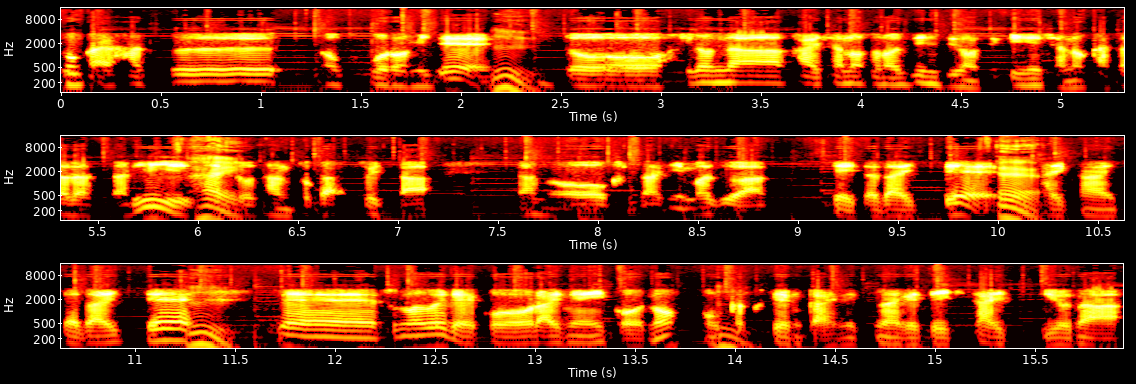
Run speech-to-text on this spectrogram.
今回初の試みで、うんえっ。と、いろんな会社のその人事の責任者の方だったり、はい社長さんとか、そういった、あの、方にまずは来ていただいて、ええ体感いただいて、うん。で、その上で、こう、来年以降の本格展開につなげていきたいっていうような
